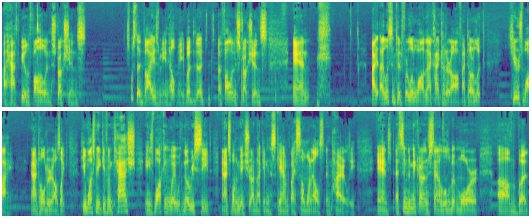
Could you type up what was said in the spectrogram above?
I have to be able to follow instructions. Supposed to advise me and help me, but uh, I follow instructions. And I, I listened to it for a little while, and I kind of cut her off. I told her, look, here's why. And I told her, I was like, he wants me to give him cash and he's walking away with no receipt. And I just want to make sure I'm not getting scammed by someone else entirely. And that seemed to make her understand a little bit more. Um, but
